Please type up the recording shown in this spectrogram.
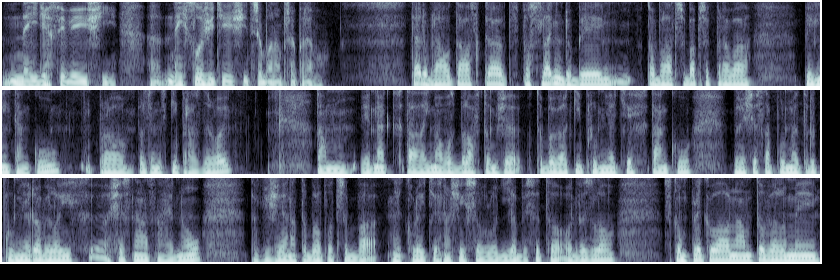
nejděsivější, nejsložitější třeba na přepravu? To je dobrá otázka. V poslední době to byla třeba přeprava pivních tanků pro plzeňský prazdroj. Tam jednak ta zajímavost byla v tom, že to byl velký průměr těch tanků, byly 6,5 metrů průměru a bylo jich 16 na jednou, takže na to bylo potřeba několik těch našich soulodí, aby se to odvezlo. Zkomplikoval nám to velmi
